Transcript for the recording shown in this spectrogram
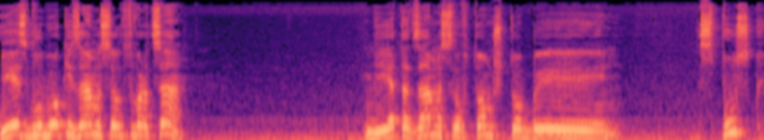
Есть глубокий замысел Творца. И этот замысел в том, чтобы спуск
